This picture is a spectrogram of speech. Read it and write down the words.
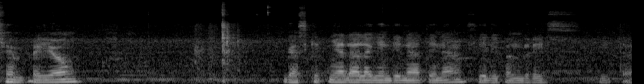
Siyempre yung gasket niya lalagyan din natin ng silicone grease dito.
